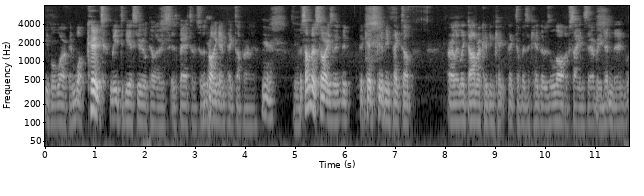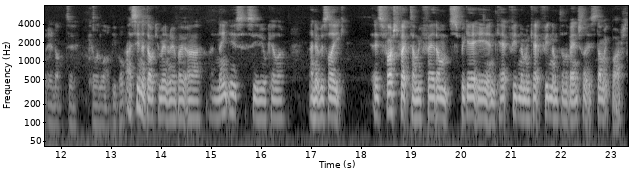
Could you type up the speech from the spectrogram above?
people work and what could lead to be a serial killer is, is better. So they're probably getting picked up earlier. Yeah. But some of the stories, the, the, the kids could have been picked up early. Like Dahmer could have been kicked, picked up as a kid. There was a lot of signs there, but he didn't end, end up to killing a lot of people. I seen a documentary about a, a 90s serial killer, and it was like his first victim, he fed him spaghetti and kept feeding him and kept feeding him till eventually his stomach burst.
